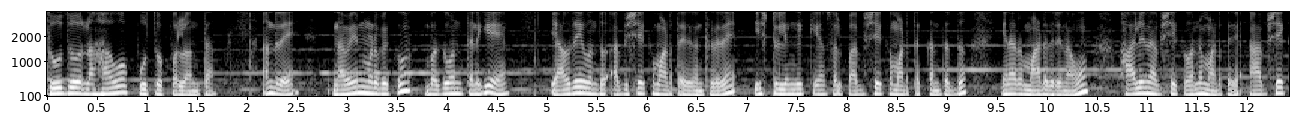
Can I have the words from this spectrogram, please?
ದೂದೋ ನಹಾವೋ ಪೂತೋ ಪಲೋ ಅಂತ. ಅಂದರೆ ನಾವೇನು ಮಾಡಬೇಕು? ಭಗವಂತನಿಗೆ ಯಾವುದೇ ಒಂದು ಅಭಿಷೇಕ ಮಾಡ್ತಾ ಇದ್ದೀವಿ ಅಂತೇಳಿದ್ರೆ ಇಷ್ಟು ಲಿಂಗಕ್ಕೆ ಒಂದು ಸ್ವಲ್ಪ ಅಭಿಷೇಕ ಮಾಡ್ತಕ್ಕಂಥದ್ದು ಏನಾದ್ರು ಮಾಡಿದ್ರೆ ನಾವು ಹಾಲಿನ ಅಭಿಷೇಕವನ್ನು ಮಾಡ್ತೇವೆ. ಆ ಅಭಿಷೇಕ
